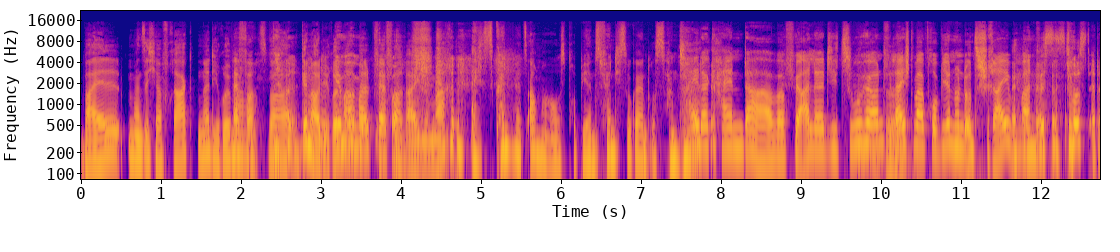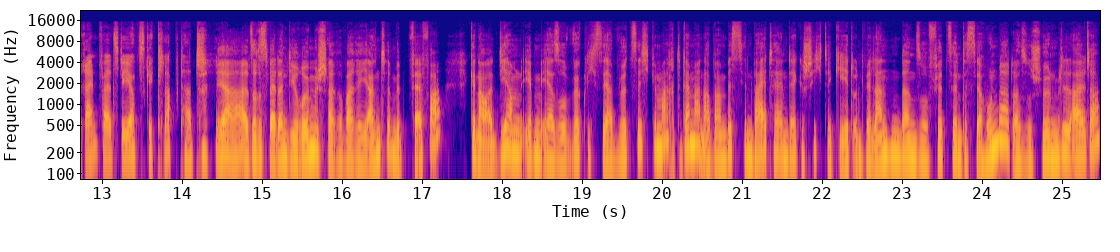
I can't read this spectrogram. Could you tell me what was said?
weil man sich ja fragt, ne, die Römer Pfeffer. haben zwar, genau, die Römer haben mit halt Pfeffer, Pfeffer. reingemacht. Könnten wir jetzt auch mal ausprobieren. Das fände ich sogar interessant. leider keinen da, aber für alle, die zuhören, Schade. vielleicht mal probieren und uns schreiben an wissensdurst.rheinpfalz.de, ob es geklappt hat. Ja, also das wäre dann die römischere Variante mit Pfeffer. Genau, die haben eben eher so wirklich sehr würzig gemacht. Wenn man aber ein bisschen weiter in der Geschichte geht und wir landen dann so 14. Jahrhundert, also schön Mittelalter,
